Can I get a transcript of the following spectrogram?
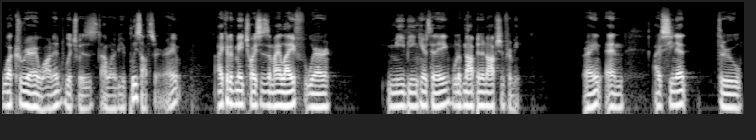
what career I wanted, which was I want to be a police officer, right? I could have made choices in my life where me being here today would have not been an option for me. Right? And I've seen it through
